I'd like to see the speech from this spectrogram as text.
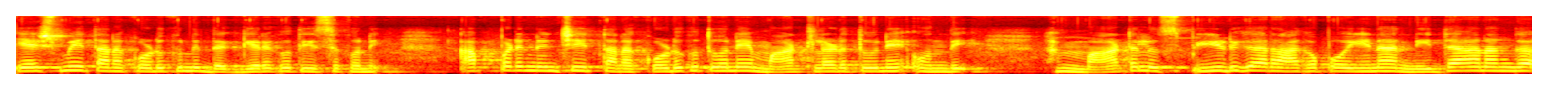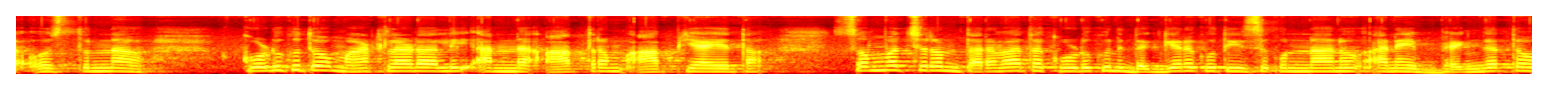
యష్మి తన కొడుకుని దగ్గరకు తీసుకుని అప్పటి నుంచి తన కొడుకుతోనే మాట్లాడుతూనే ఉంది. మాటలు స్పీడ్గా రాకపోయినా నిదానంగా వస్తున్న కొడుకుతో మాట్లాడాలి అన్న ఆత్రం ఆప్యాయత. సంవత్సరం తర్వాత కొడుకుని దగ్గరకు తీసుకున్నాను అనే బెంగతో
